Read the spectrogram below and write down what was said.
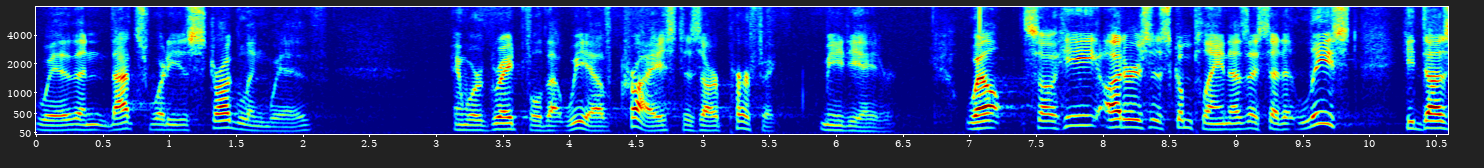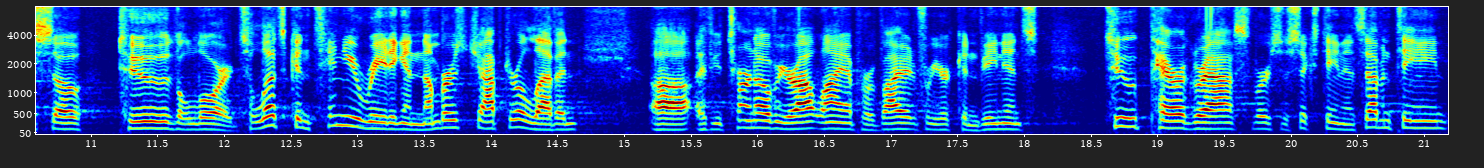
with, and that's what he is struggling with. And we're grateful that we have Christ as our perfect mediator. Well, so he utters his complaint. As I said, at least he does so to the Lord. So let's continue reading in Numbers chapter 11. Uh, if you turn over your outline, I provided for your convenience two paragraphs, verses 16 and 17,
